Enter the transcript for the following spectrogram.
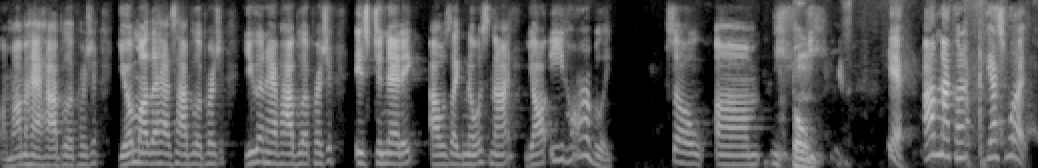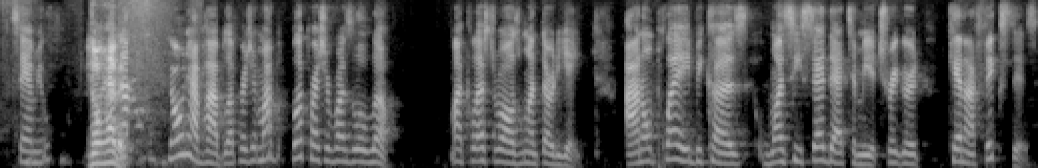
My mama had high blood pressure. Your mother has high blood pressure. You're gonna have high blood pressure. It's genetic." I was like, "No, it's not. Y'all eat horribly." So, um, Boom. yeah, I'm not gonna. Guess what, Samuel? You don't have it don't have high blood pressure. My blood pressure runs a little low. My cholesterol is 138. I don't play because once he said that to me, it triggered, can I fix this?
